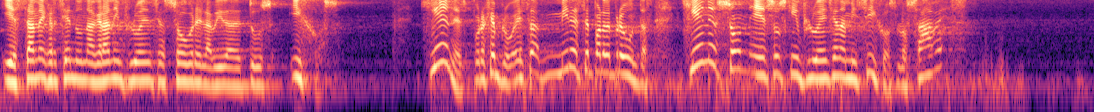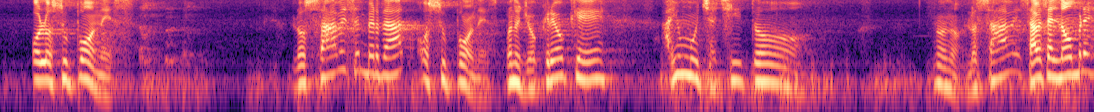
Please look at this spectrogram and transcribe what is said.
y están ejerciendo una gran influencia sobre la vida de tus hijos. ¿Quiénes? Por ejemplo, mira este par de preguntas. ¿Quiénes son esos que influencian a mis hijos? ¿Lo sabes? ¿O lo supones? ¿Lo sabes en verdad o supones? Bueno, yo creo que hay un muchachito no, no, ¿lo sabes? ¿Sabes el nombre?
